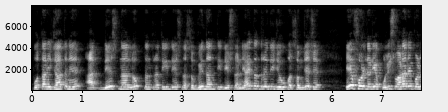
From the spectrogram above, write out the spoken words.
પોતાની જાતને આ દેશના લોકતંત્રથી, દેશના સંવિધાનથી, દેશના ન્યાયતંત્રથી જે ઉપર સમજે છે, એ ફોલ્ડરિયા પોલીસવાળાને પણ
